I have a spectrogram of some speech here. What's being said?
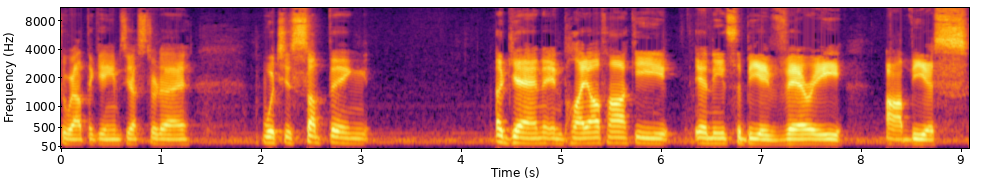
throughout the games yesterday, which is something. Again, in playoff hockey, it needs to be a very obvious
